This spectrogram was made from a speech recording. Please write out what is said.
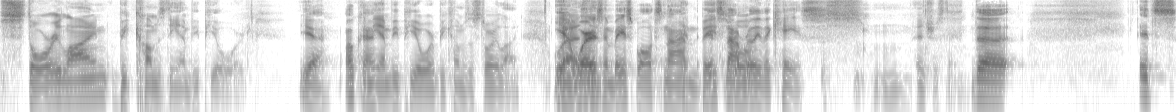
storyline becomes the MVP award. Yeah okay And the MVP award becomes a storyline. yeah whereas in- in, baseball it's not in it's not really the case interesting. the it's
